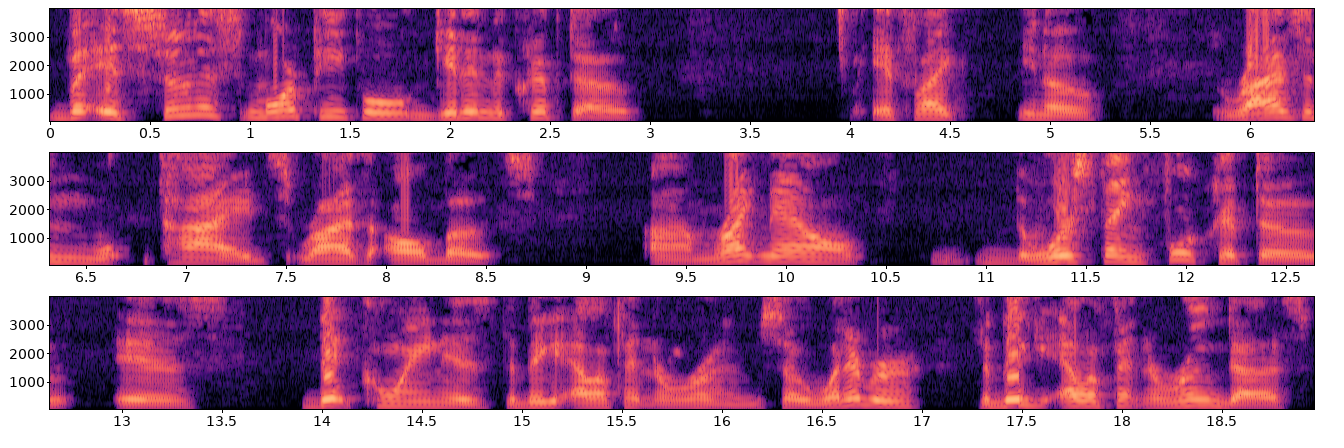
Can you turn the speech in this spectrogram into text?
but as soon as more people get into crypto it's like you know rising tides rise all boats um, right now the worst thing for crypto is Bitcoin is the big elephant in the room. So whatever the big elephant in the room does,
